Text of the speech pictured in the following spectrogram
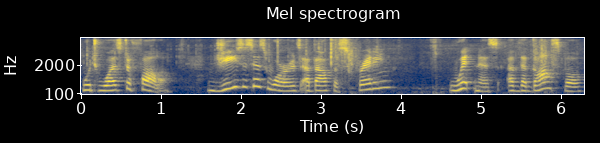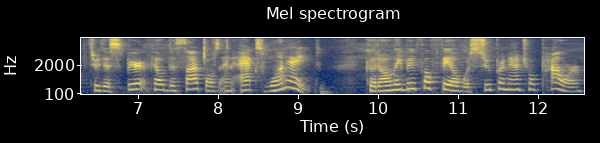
which was to follow. Jesus' words about the spreading witness of the gospel through the spirit filled disciples in Acts 1 8 could only be fulfilled with supernatural power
